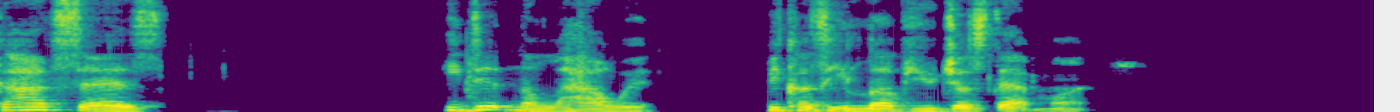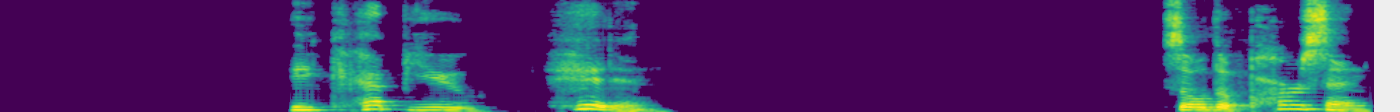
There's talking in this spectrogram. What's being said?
God says He didn't allow it because He loved you just that much. He kept you hidden so the person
